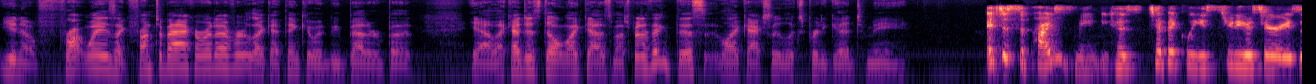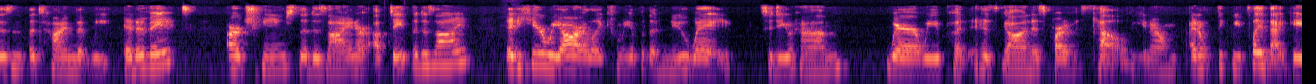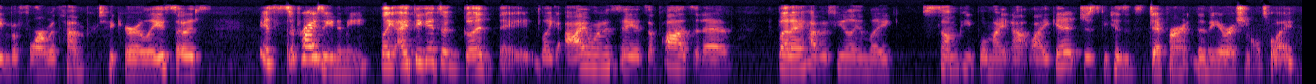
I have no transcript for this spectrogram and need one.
you know, front ways, like front to back or whatever, like I think it would be better. But yeah, like I just don't like that as much. But I think this like actually looks pretty good to me. It just surprises me because typically Studio Series isn't the time that we innovate or change the design or update the design. And here we are, like coming up with a new way to do him where we put his gun as part of his tail. You know, I don't think we played that game before with him particularly. So it's it's surprising to me. Like I think it's a good thing. Like I want to say it's a positive, but I have a feeling like some people might not like it just because it's different than the original toy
